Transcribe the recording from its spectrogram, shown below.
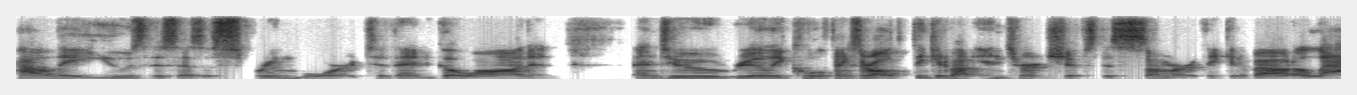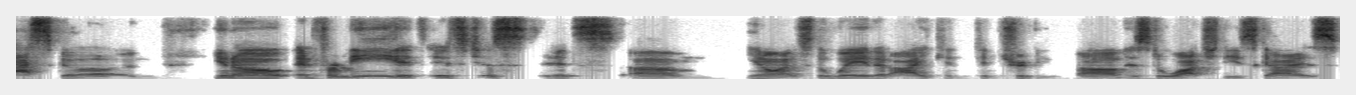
how they use this as a springboard to then go on and and do really cool things. They're all thinking about internships this summer, thinking about Alaska and you know, and for me it's it's just it's um you know, it's the way that I can contribute um is to watch these guys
